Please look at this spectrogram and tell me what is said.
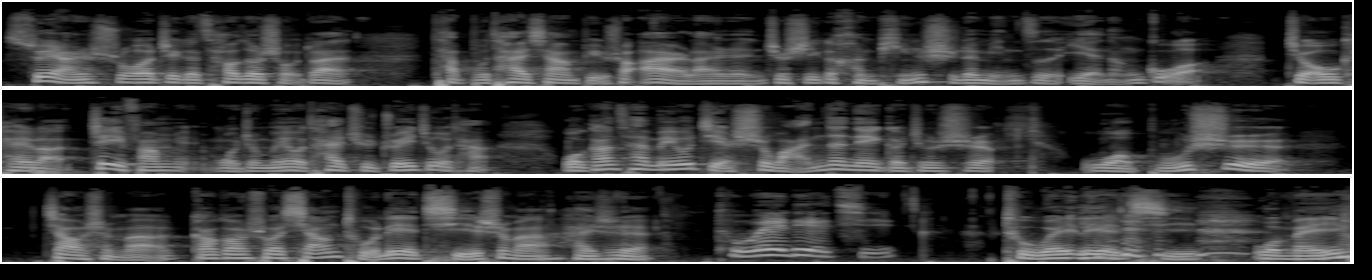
虽然说这个操作手段。他不太像，比如说爱尔兰人，就是一个很平时的名字也能过，就 OK 了。这方面我就没有太去追究他。我刚才没有解释完的那个，就是我不是叫什么高高说乡土猎奇是吗？还是土味猎奇？土味猎奇，我没有。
